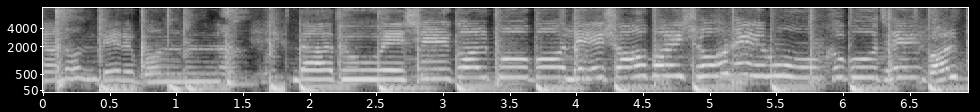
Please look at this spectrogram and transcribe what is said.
আনন্দের বন্যা। দাদু এসে গল্প বলে, সবাই শোনে, মুখ বুঝে। গল্প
